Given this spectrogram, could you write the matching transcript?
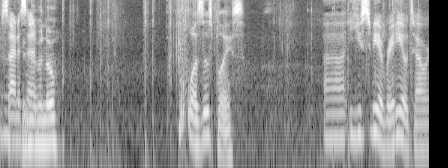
Sign us you never know. What was this place? Uh, it used to be a radio tower.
